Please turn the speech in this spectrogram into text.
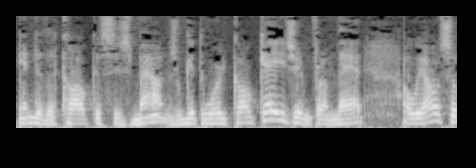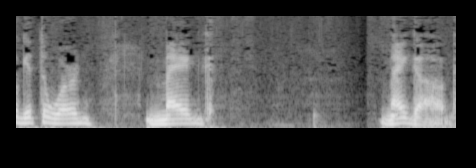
into the Caucasus Mountains. We get the word Caucasian from that, or we also get the word Meg, Magog.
